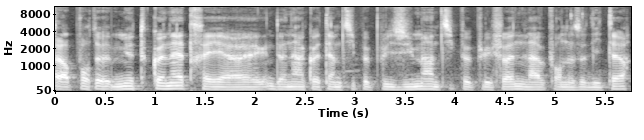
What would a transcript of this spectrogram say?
Alors pour te, mieux te connaître et euh, donner un côté un petit peu plus humain, un petit peu plus fun là pour nos auditeurs,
